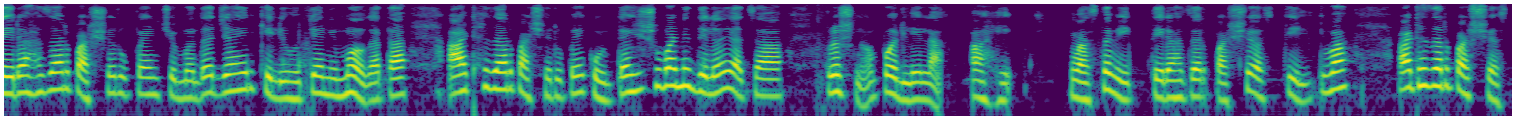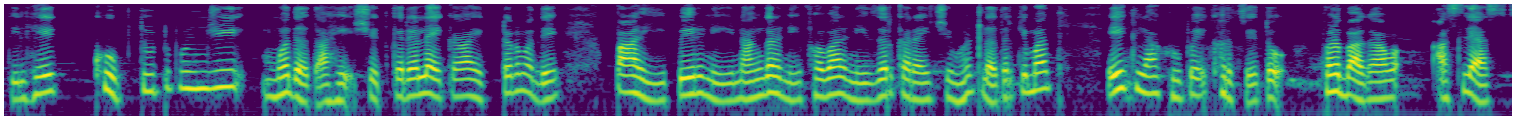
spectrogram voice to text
तेरा हजार पाचशे रुपयांची मदत जाहीर केली होती आणि मग आता आठ हजार पाचशे रुपये कोणत्या हिशोबाने दिलं याचा प्रश्न पडलेला आहे. वास्तविक तेरा हजार पाचशे असतील किंवा आठ हजार पाचशे असतील हे खूप तुटपुंजी मदत आहे. शेतकऱ्याला एका हेक्टरमध्ये पाळी पेरणी नांगरणी फवारणी जर करायची म्हटलं तर किमान एक लाख रुपये खर्च येतो. फळबागा असल्यास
